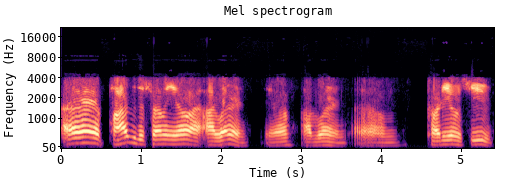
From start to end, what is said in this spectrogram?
Uh, positive from you know, I, I learned. You know, I've learned. Um, cardio is huge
